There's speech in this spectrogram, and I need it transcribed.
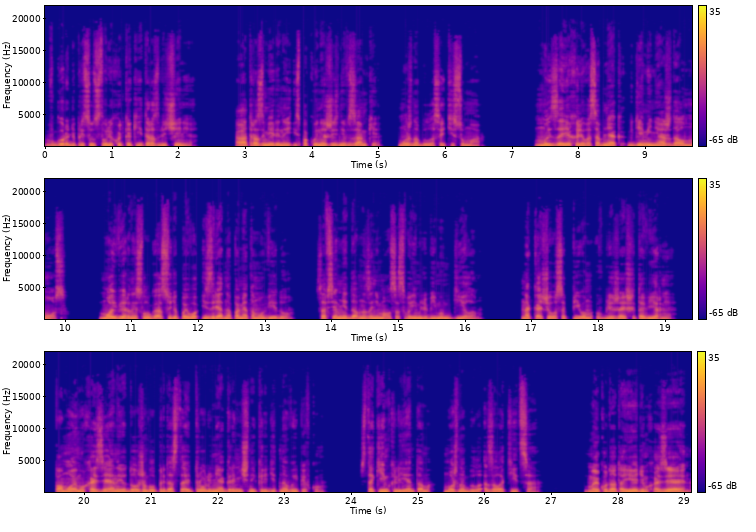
В городе присутствовали хоть какие-то развлечения, а от размеренной и спокойной жизни в замке можно было сойти с ума. Мы заехали в особняк, где меня ждал Мосс. Мой верный слуга, судя по его изрядно помятому виду, совсем недавно занимался своим любимым делом. Накачивался пивом в ближайшей таверне. По-моему, хозяин ее должен был предоставить троллю неограниченный кредит на выпивку. С таким клиентом можно было озолотиться. «Мы куда-то едем, хозяин?»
